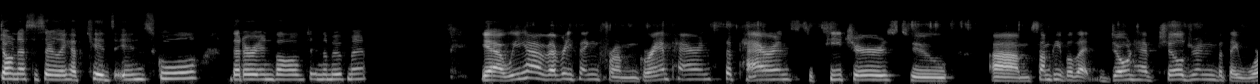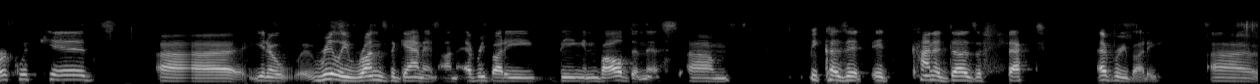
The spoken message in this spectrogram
don't necessarily have kids in school that are involved in the movement? Yeah we have everything from grandparents to parents to teachers to um, some people that don't have children but they work with kids uh, you know really runs the gamut on everybody being involved in this um, because it it kind of does affect everybody. Uh,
